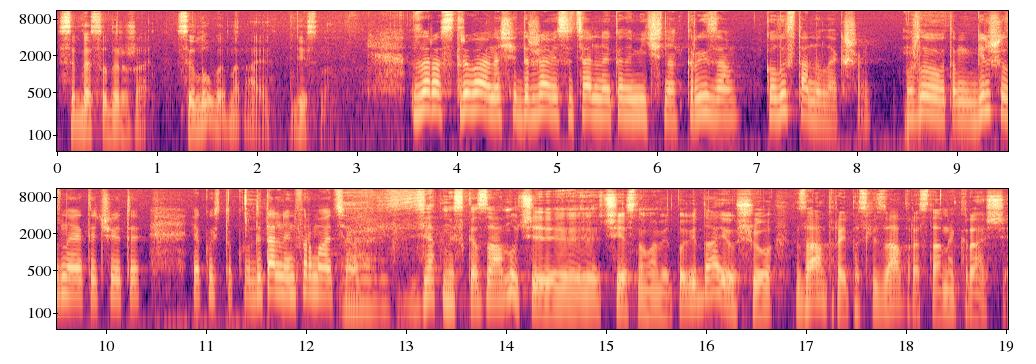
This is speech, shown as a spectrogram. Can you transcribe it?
себе содержати. Село вимирає, дійсно. Зараз триває в нашій державі соціально-економічна криза. Коли стане легше? Можливо, ви там більше знаєте, чуєте якусь таку детальну інформацію. Я б не сказав, ну чи- чесно вам відповідаю, що завтра і післязавтра стане краще.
